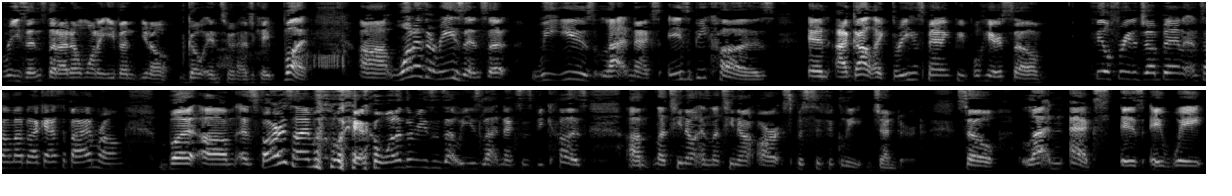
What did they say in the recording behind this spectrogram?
reasons that I don't want to even, you know, go into and educate. But uh, one of the reasons that we use Latinx is because, and I got like three Hispanic people here, so feel free to jump in and tell my black ass if I am wrong. But um, as far as I'm aware, one of the reasons that we use Latinx is because um, Latino and Latina are specifically gendered. So Latinx is a way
